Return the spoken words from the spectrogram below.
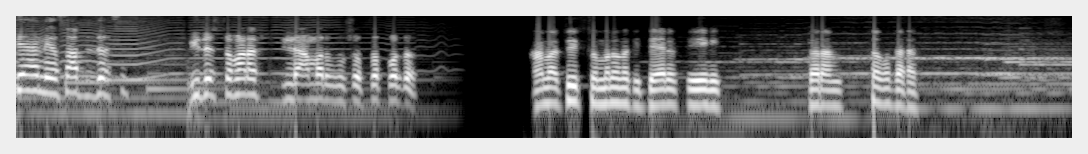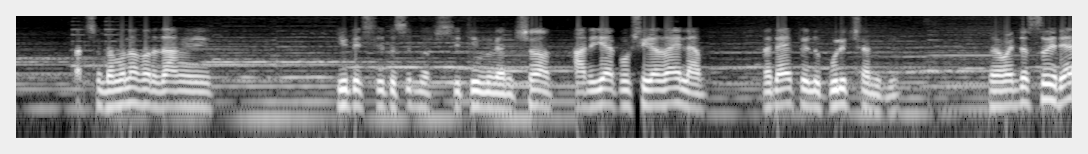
টেয়া নিয়ে চাপ বিদেশ তো মারা আমার সব পদ আমার তুই তো মনে করি তেরো তিন কারণ সব কথা। আসলে মনে করে আমি সিটি সব আর ইয়ার পর শিখে যাইলাম তাই পেল পুলিশ চালিয়ে মধ্যে শুই রে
